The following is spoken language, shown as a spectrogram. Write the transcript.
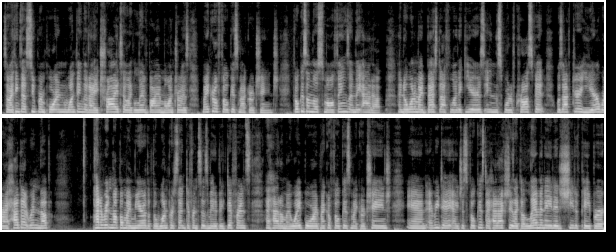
So I think that's super important. One thing that I try to like live by a mantra is micro focus, macro change. Focus on those small things and they add up. I know one of my best athletic years in the sport of CrossFit was after a year where I had that written up had it written up on my mirror that the 1% differences made a big difference. I had on my whiteboard micro focus, micro change, and every day I just focused. I had actually like a laminated sheet of paper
